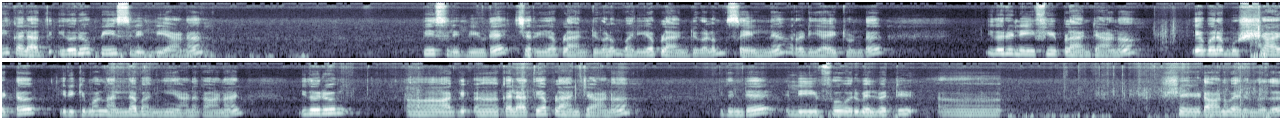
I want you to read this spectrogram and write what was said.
ഈ കലാത്തി ഇതൊരു പീസ് ലില്ലിയാണ്. പീസ് ലില്ലിയുടെ ചെറിയ പ്ലാന്റുകളും വലിയ പ്ലാന്റുകളും സെയിലിന് റെഡിയായിട്ടുണ്ട് ഇതൊരു ലീഫി പ്ലാന്റ് ആണ്. ഇതേപോലെ ബുഷായിട്ട് ഇരിക്കുമ്പോൾ നല്ല ഭംഗിയാണ് കാണാൻ. ഇതൊരു കലാത്തിയ പ്ലാന്റ് ആണ്. ഇതിന്റെ ലീഫ് ഒരു വെൽവെറ്റ് ഷെയ്ഡാണ് വരുന്നത്.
